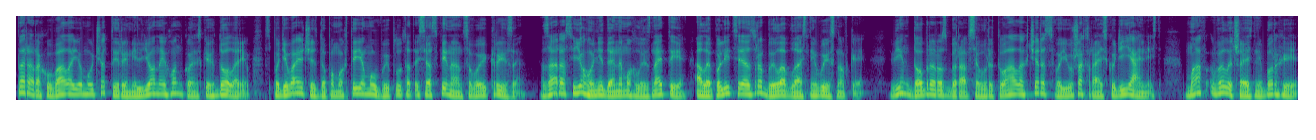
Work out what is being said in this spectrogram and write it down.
перерахувала йому 4 мільйони гонконгських доларів, сподіваючись допомогти йому виплутатися з фінансової кризи. Зараз його ніде не могли знайти, але поліція зробила власні висновки. Він добре розбирався у ритуалах через свою шахрайську діяльність, мав величезні борги,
